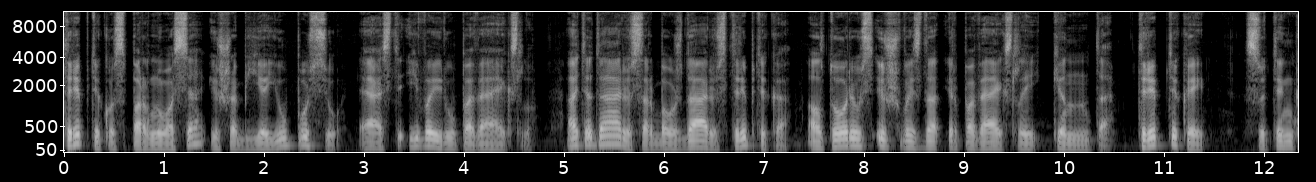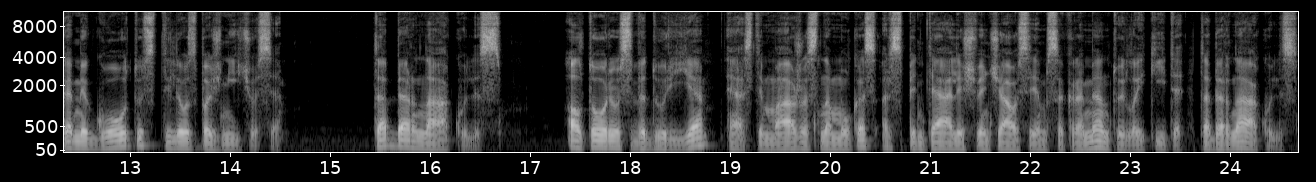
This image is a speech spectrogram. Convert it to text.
Triptikus sparnuose iš abiejų pusių esti įvairių paveikslų. Atidarius arba uždarius triptiką, altoriaus išvaizda ir paveikslai kinta. Triptikai sutinkami gotų stiliaus bažnyčiose tabernakulis. Altoriaus viduryje esti mažas namukas ar spintelė švenčiausiajam sakramentui laikyti tabernakulis,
